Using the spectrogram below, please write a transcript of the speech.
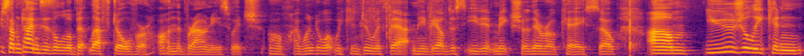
Sometimes there's a little bit left over on the brownies, which oh, I wonder what we can do with that. Maybe I'll just eat it and make sure they're okay. So um, you usually can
